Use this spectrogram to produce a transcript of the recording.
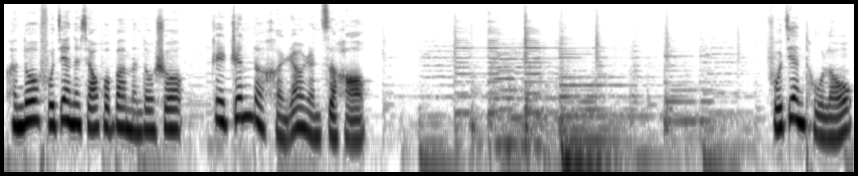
很多福建的小伙伴们都说，这真的很让人自豪。福建土楼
